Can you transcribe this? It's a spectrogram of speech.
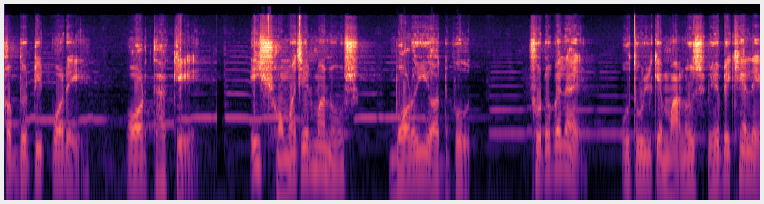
শব্দটির পরে পর থাকে। এই সমাজের মানুষ বড়ই অদ্ভুত। ছোটবেলায় পুতুলকে মানুষ ভেবে খেলে,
